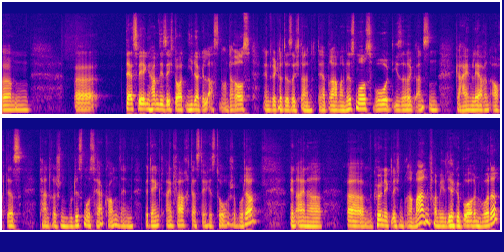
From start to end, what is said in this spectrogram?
ähm, äh, deswegen haben sie sich dort niedergelassen. Und daraus entwickelte sich dann der Brahmanismus, wo diese ganzen Geheimlehren auch des tantrischen Buddhismus herkommen. Denn bedenkt einfach, dass der historische Buddha in einer ähm, königlichen Brahmanenfamilie geboren wurde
